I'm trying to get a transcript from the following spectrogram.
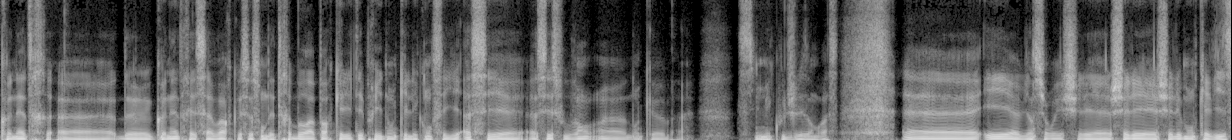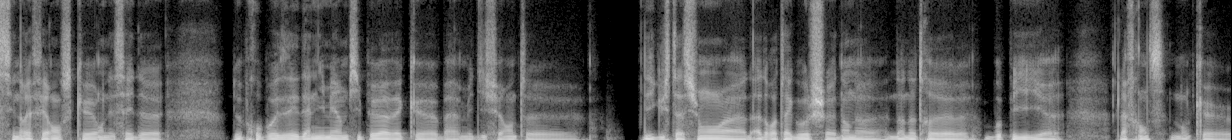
connaître euh, de connaître et savoir que ce sont des très beaux rapports qualité-prix donc ils les conseillent assez assez souvent euh, donc bah, s'ils m'écoutent je les embrasse. Et bien sûr oui chez les chez les chez les Moncavis c'est une référence que on essaye de de proposer d'animer un petit peu avec bah, mes différentes dégustations à, droite à gauche dans, dans notre beau pays la France. Donc, euh,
